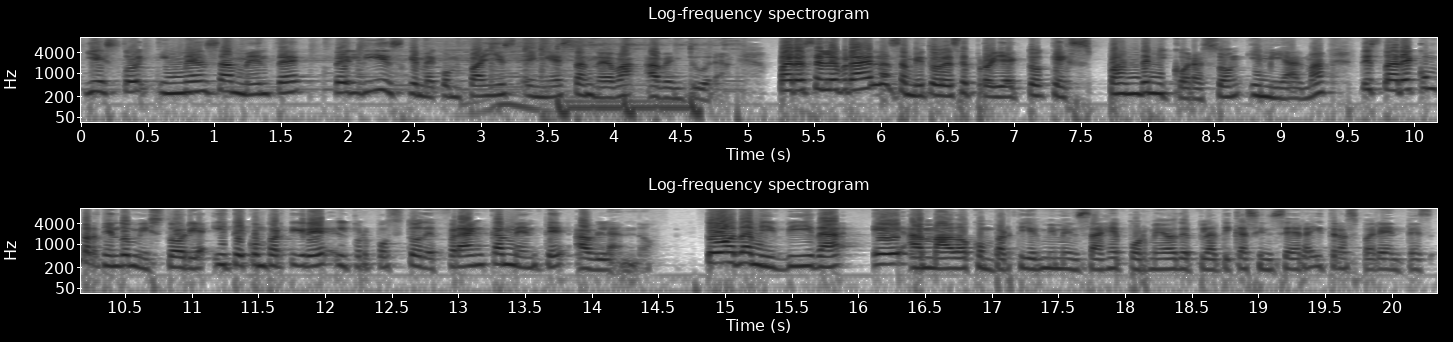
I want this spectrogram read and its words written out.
y estoy inmensamente feliz que me acompañes en esta nueva aventura. Para celebrar el lanzamiento de ese proyecto que expande mi corazón y mi alma, te estaré compartiendo mi historia y te compartiré el propósito de Francamente Hablando. Toda mi vida he amado compartir mi mensaje por medio de pláticas sinceras y transparentes.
